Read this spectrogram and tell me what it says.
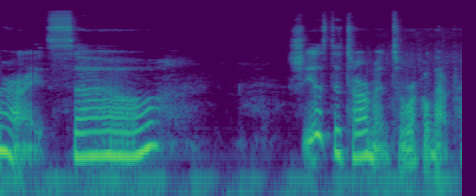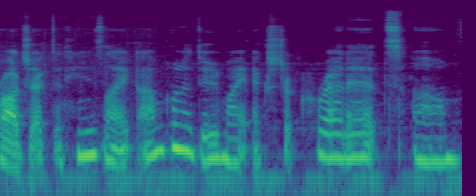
Alright, so she is determined to work on that project and he's like, I'm gonna do my extra credit. Um,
